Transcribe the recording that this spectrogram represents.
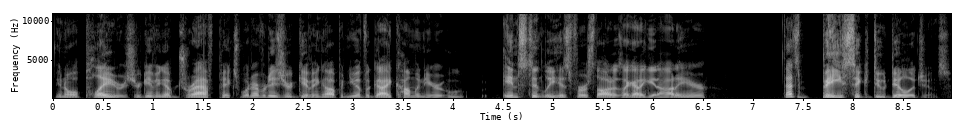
you know, players. You're giving up draft picks, whatever it is you're giving up. And you have a guy coming here who instantly his first thought is, I got to get out of here. That's basic due diligence.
